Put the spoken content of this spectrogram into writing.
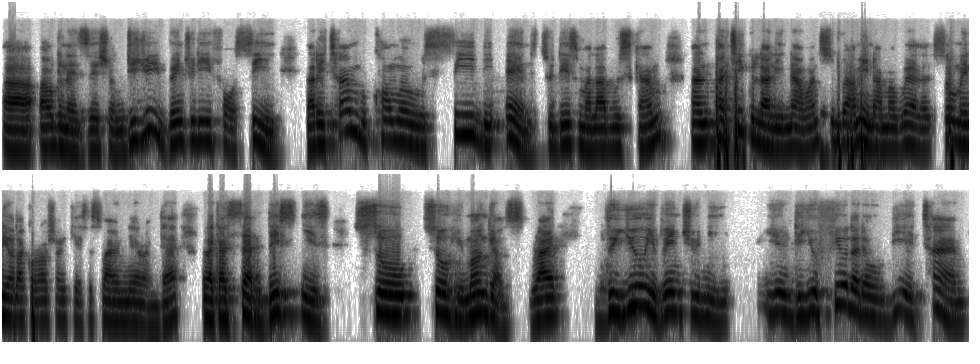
uh, organization, did you eventually foresee that a time will come where we'll see the end to this Malabu scam? And particularly now, and so, I mean, I'm aware that so many other corruption cases lying here and there. Like I said, this is so, so humongous, right? Do you eventually you, do you feel that there will be a time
